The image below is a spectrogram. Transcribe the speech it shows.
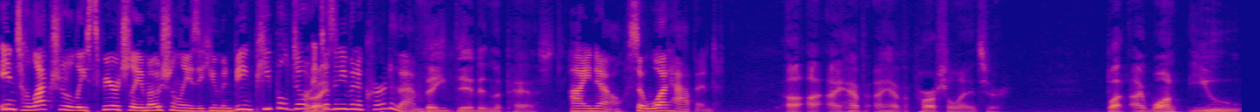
intellectually, spiritually, emotionally as a human being. People don't, Right. it doesn't even occur to them. They did in the past. I know. So what happened? Uh, I have I have a partial answer, but I want you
